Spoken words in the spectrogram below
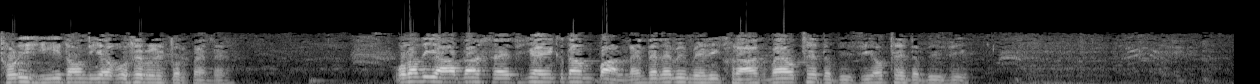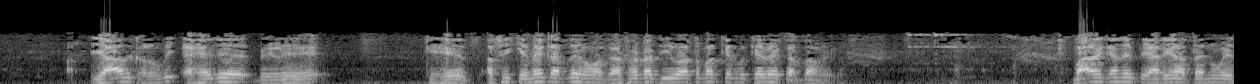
ਥੋੜੀ ਹੀਟ ਆਉਂਦੀ ਹੈ ਉਸੇ ਵੇਲੇ ਤੁਰ ਪੈਂਦੇ ਨੇ। ਉਹਨਾਂ ਦੀ ਯਾਦਦਾਸ਼ਤ ਐਸੀ ਹੈ ਇੱਕਦਮ ਭਾਲ ਲੈਂਦੇ ਨੇ ਵੀ ਮੇਰੀ ਖੁਰਾਕ ਮੈਂ ਉੱਥੇ ਦੱਬੀ ਸੀ, ਉੱਥੇ ਦੱਬੀ ਸੀ। ਯਾਦ ਕਰੋ ਵੀ ਇਹ ਜੇ ਵੇਲੇ ਕਿ ਅਸੀਂ ਕਿਵੇਂ ਕਰਦੇ ਹੋਵਾਂਗਾ? ਸਾਡਾ ਜੀਵਾਤਮਾ ਕਿਵੇਂ ਕਿਵੇਂ ਕਰਦਾ ਹੋਵੇਗਾ? ਮਹਾਰਾਜ ਕਹਿੰਦੇ, ਪਿਆਰਿਆ, ਤੈਨੂੰ ਇਹ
